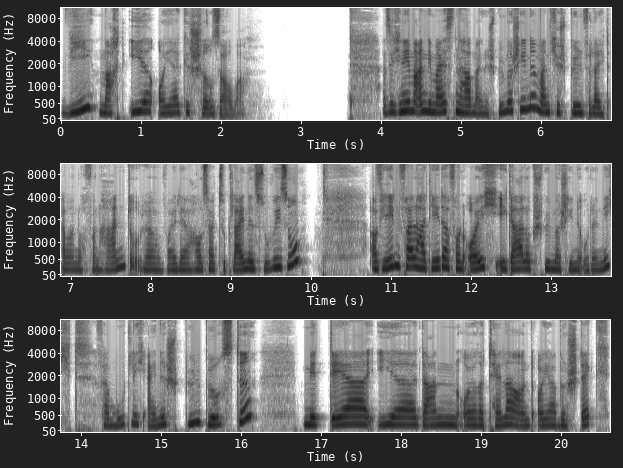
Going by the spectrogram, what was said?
wie macht ihr euer Geschirr sauber? Also ich nehme an, die meisten haben eine Spülmaschine, manche spülen vielleicht aber noch von Hand oder weil der Haushalt zu klein ist sowieso. Auf jeden Fall hat jeder von euch, egal ob Spülmaschine oder nicht, vermutlich eine Spülbürste, mit der ihr dann eure Teller und euer Besteck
